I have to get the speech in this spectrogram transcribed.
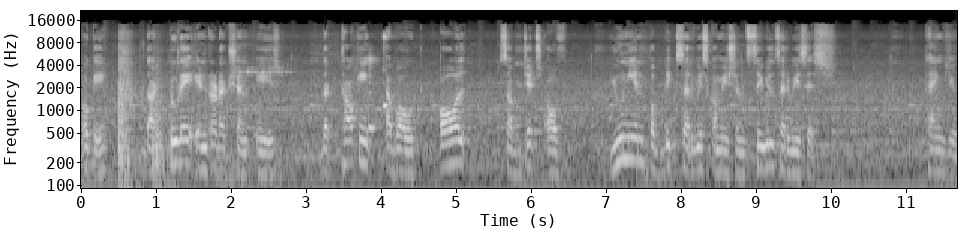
Okay, the today introduction is the talking about all subjects of Union Public Service Commission Civil Services. Thank you.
